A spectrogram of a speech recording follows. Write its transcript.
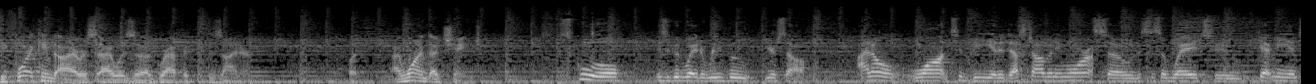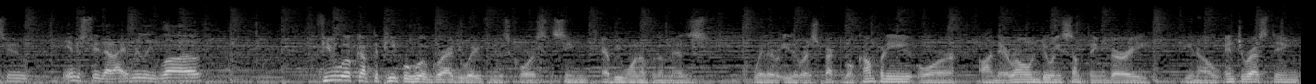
Before I came to IYRS, I was a graphic designer, but I wanted a change. School is a good way to reboot yourself. I don't want to be at a desk job anymore, so this is a way to get me into the industry that I really love. If you look up the people who have graduated from this course, it seems every one of them is whether either a respectable company or on their own doing something very, you know, interesting.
